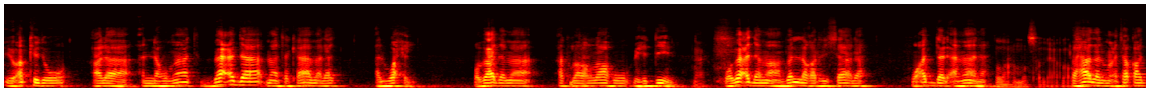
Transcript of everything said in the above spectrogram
يؤكد على أنه مات بعد ما تكاملت الوحي وبعدما أكمل الله به الدين نعم. وبعدما بلغ الرسالة وأدى الأمانة. اللهم صل على فهذا المعتقد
